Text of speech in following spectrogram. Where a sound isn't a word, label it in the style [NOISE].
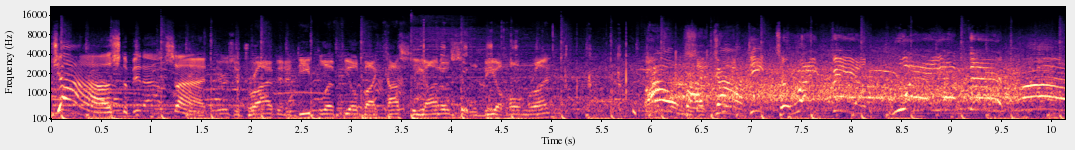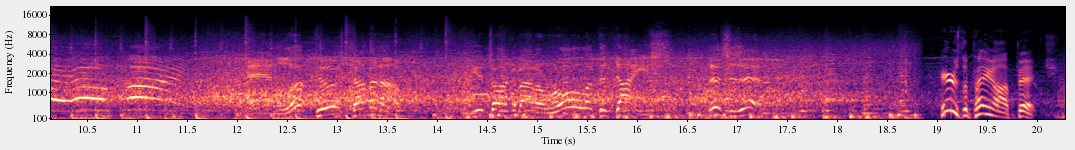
Just a bit outside. There's a drive in a deep left field by Castellanos. It will be a home run. Oh my God! Deep to right field. Way up there. My, oh, my. And look who's coming up. You talk about a roll of the dice. This is it. Here's the payoff pitch.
